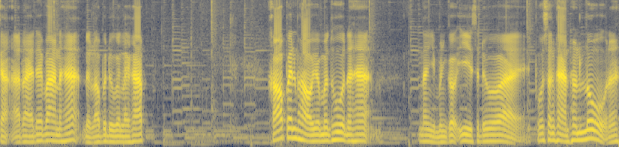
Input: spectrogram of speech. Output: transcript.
กะอะไรได้บ้างนะฮะ เดี๋ยวเราไปดูกันเลยครับ เขาเป็นเผ่ายมทูตนะฮะ นั่งอยู่บนเก้าอี้ซะด้วย ผู้สังหารทอนโล่นะ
